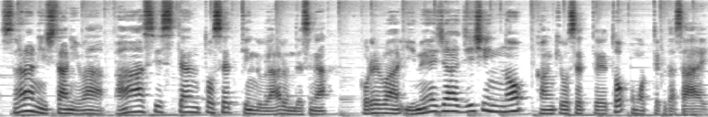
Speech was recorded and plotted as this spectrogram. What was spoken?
さらに下にはパーシステントセッティングがあるんですが、これはイメージャー自身の環境設定と思ってください。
